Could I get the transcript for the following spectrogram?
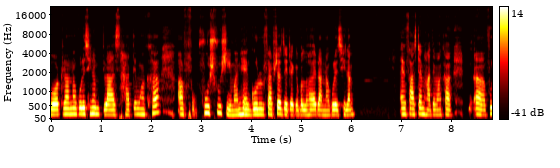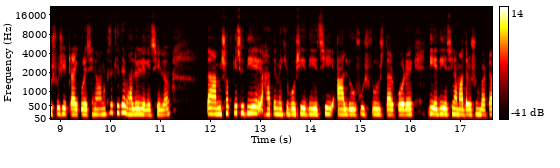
বট রান্না করেছিলাম প্লাস হাতে মাখা ফুসফুসি মানে গরুর ফ্যাপসা যেটাকে বলা হয়, রান্না করেছিলাম। আমি ফার্স্ট টাইম হাতে মাখা ফুসফুসি ট্রাই করেছিলাম। আমার কাছে খেতে ভালোই লেগেছিল। তা আমি সব কিছু দিয়ে হাতে মেখে বসিয়ে দিয়েছি। আলু, ফুসফুস, তারপরে দিয়ে দিয়েছিলাম আদা, রসুন বাটা,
